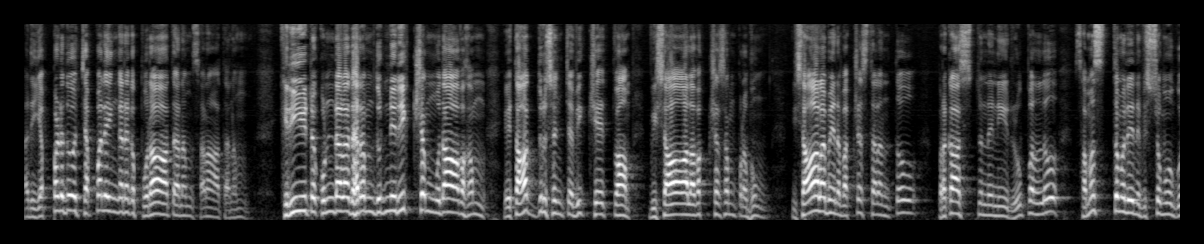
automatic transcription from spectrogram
అది ఎప్పటిదో చెప్పలేం గనక పురాతనం సనాతనం. కిరీట కుండలధరం దుర్నిరీక్షం ఉదావహం ఏతాదృశంచ వీక్షేత్వాం విశాల వక్షసం ప్రభుం విశాలమైన వక్షస్థలంతో ప్రకాశిస్తున్న నీ రూపంలో సమస్తములైన విశ్వము గో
